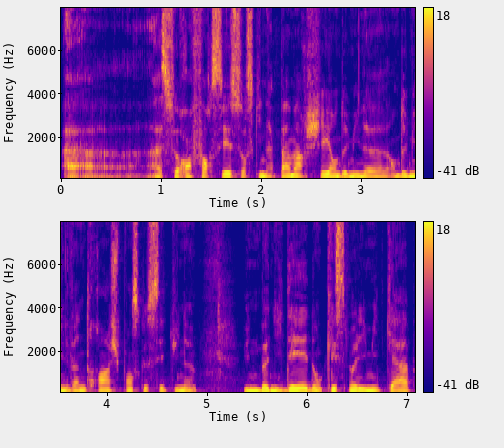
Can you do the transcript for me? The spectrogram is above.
à, se renforcer sur ce qui n'a pas marché en, 2000, euh, en 2023, je pense que c'est une, une bonne idée. Donc, les small et mid cap.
